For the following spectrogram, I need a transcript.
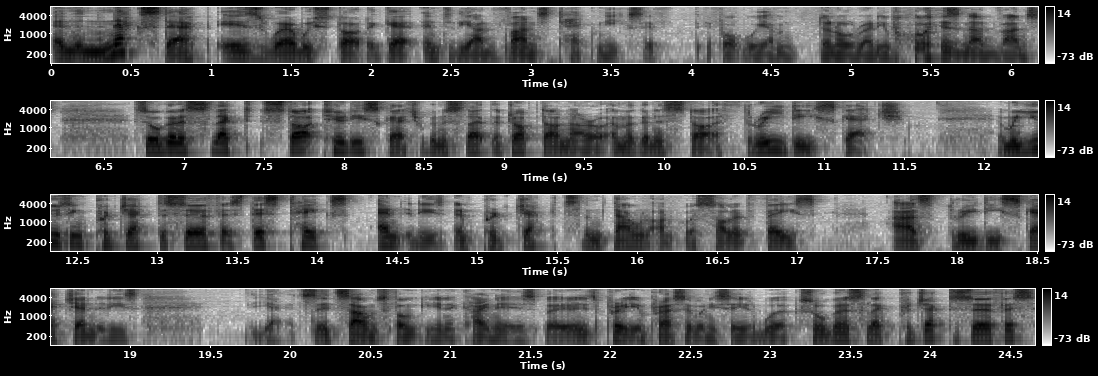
And then the next step is where we start to get into the advanced techniques. If, if what we haven't done already isn't advanced. So we're going to select start 2D sketch. We're going to select the drop down arrow and we're going to start a 3D sketch. And we're using project to surface. This takes entities and projects them down onto a solid face as 3D sketch entities yeah, it sounds funky and it kind of is, but it's pretty impressive when you see it work. So we're going to select project surface.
